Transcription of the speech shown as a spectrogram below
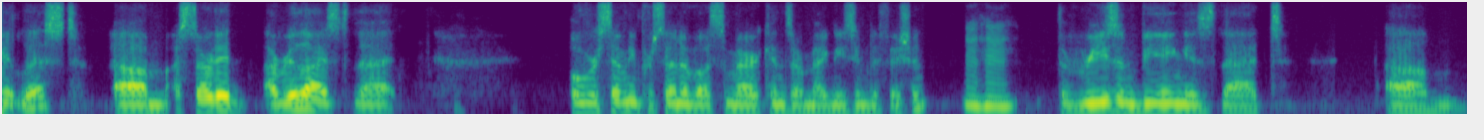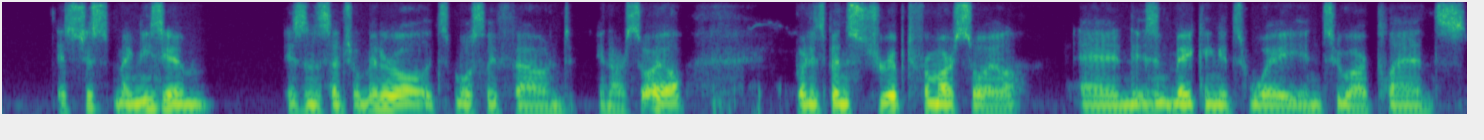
hit list. Um, I started. I realized that over 70% of us Americans are magnesium deficient. Mhm. The reason being is that um, it's just magnesium is an essential mineral. It's mostly found in our soil, but it's been stripped from our soil and isn't making its way into our plants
